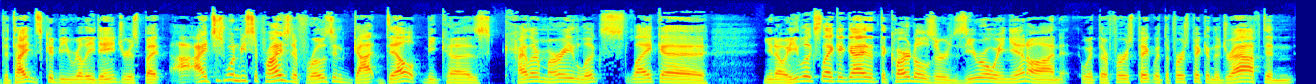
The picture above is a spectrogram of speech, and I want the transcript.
the Titans could be really dangerous, but I just wouldn't be surprised if Rosen got dealt because Kyler Murray looks like a you know, he looks like a guy that the Cardinals are zeroing in on with their first pick, with the first pick in the draft. And,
